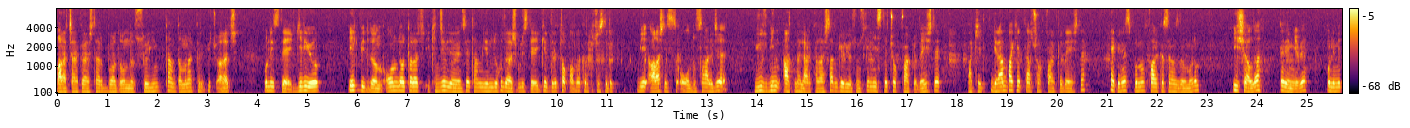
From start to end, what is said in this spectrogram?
araç arkadaşlar. Bu arada onu da söyleyeyim. Tam tamına 43 araç bu listeye giriyor. İlk videonun 14 araç, ikinci videonun ise tam 29 araç bu listeye girdi ve toplamda 43 listelik bir araç listesi oldu. Sadece 100 bin artmayla arkadaşlar görüyorsunuz ki liste çok farklı değişti. Paket, giren paketler çok farklı değişti. Hepiniz bunun farkındasınızdır umarım. İnşallah dediğim gibi bu limit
